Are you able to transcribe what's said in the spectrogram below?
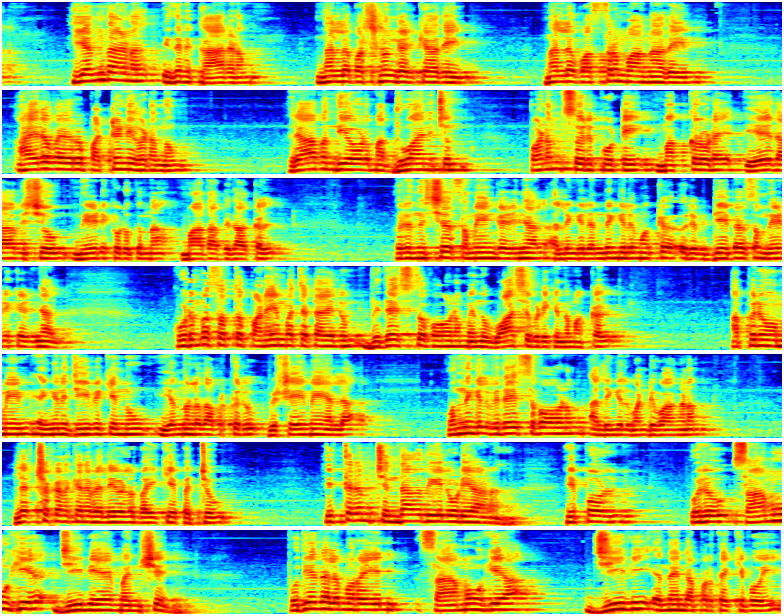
എന്താണ് ഇതിന് കാരണം? നല്ല ഭക്ഷണം കഴിക്കാതെയും നല്ല വസ്ത്രം വാങ്ങാതെയും അയരവയറ് പട്ടിണി കിടന്നും രാപന്തിയോളം അധ്വാനിച്ചും പണം സ്വരുക്കൂട്ടി മക്കളുടെ ഏതാവശ്യവും നേടിക്കൊടുക്കുന്ന മാതാപിതാക്കൾ. ഒരു നിശ്ചിത സമയം കഴിഞ്ഞാൽ അല്ലെങ്കിൽ എന്തെങ്കിലുമൊക്കെ ഒരു വിദ്യാഭ്യാസം നേടിക്കഴിഞ്ഞാൽ കുടുംബസ്വത്ത് പണയം വച്ചിട്ടായാലും വിദേശത്ത് പോകണം എന്ന് വാശി പിടിക്കുന്ന മക്കൾ. അപ്പനും അമ്മയും എങ്ങനെ ജീവിക്കുന്നു എന്നുള്ളത് അവർക്കൊരു വിഷയമേ അല്ല. ഒന്നെങ്കിൽ വിദേശത്ത് പോകണം അല്ലെങ്കിൽ വണ്ടി വാങ്ങണം. ലക്ഷക്കണക്കിന് വിലയുള്ള ബൈക്കേ പറ്റൂ. ഇത്തരം ചിന്താഗതിയിലൂടെയാണ് ഇപ്പോൾ ഒരു സാമൂഹ്യ ജീവിയെ മനുഷ്യൻ പുതിയ തലമുറയിൽ സാമൂഹ്യ ജീവി എന്നതിന്റെ അപ്പുറത്തേക്ക് പോയി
